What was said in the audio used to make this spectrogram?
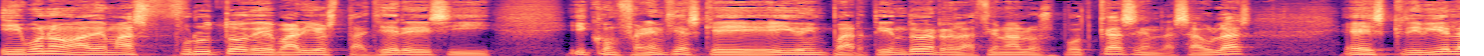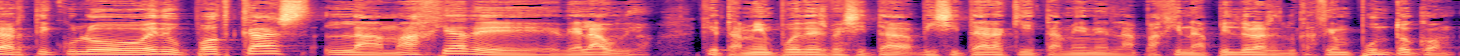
Y bueno, además fruto de varios talleres y, y, conferencias que he ido impartiendo en relación a los podcasts en las aulas, escribí el artículo Edu Podcast, la magia de, del audio, que también puedes visitar, aquí también en la página píldorasdeeducación.com.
